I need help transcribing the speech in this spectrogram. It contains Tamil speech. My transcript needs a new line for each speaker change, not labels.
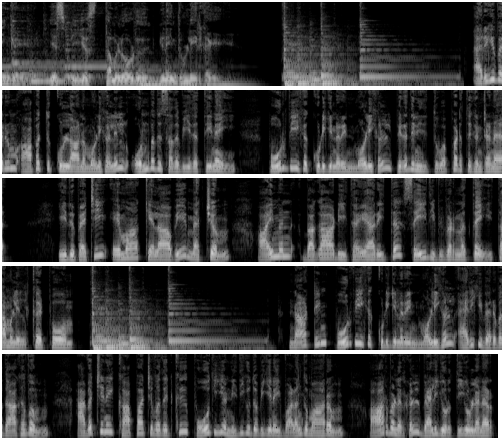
நீங்கள் எஸ்பிஎஸ் தமிழோடு இணைந்துள்ளீர்கள்.
அருகிவரும் ஆபத்துக்குள்ளான மொழிகளில் ஒன்பது சதவீதத்தினை பூர்வீக குடியினரின் மொழிகள் பிரதிநிதித்துவப்படுத்துகின்றன. இது பற்றி எமா கெலாவே மற்றும் ஐமன் பகாடி தயாரித்த செய்தி விவரணத்தை தமிழில் கேட்போம். நாட்டின் பூர்வீக குடியினரின் மொழிகள் அருகி வருவதாகவும் அவற்றினை காப்பாற்றுவதற்கு போதிய நிதியுதவியினை வழங்குமாறும் ஆர்வலர்கள் வலியுறுத்தியுள்ளனர்.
